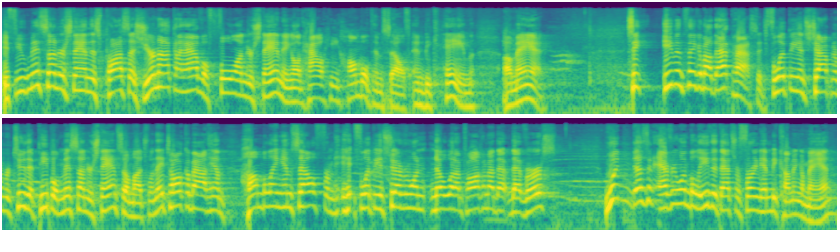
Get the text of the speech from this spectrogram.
If you misunderstand this process, you're not going to have a full understanding on how he humbled himself and became a man. See, even think about that passage, Philippians chapter number 2, that people misunderstand so much. When they talk about him humbling himself from Philippians 2, everyone know what I'm talking about, that, that verse? Wouldn't, doesn't everyone believe that that's referring to him becoming a man?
